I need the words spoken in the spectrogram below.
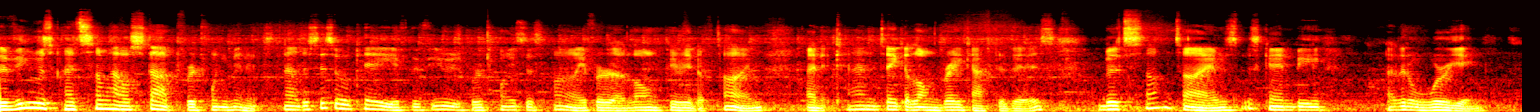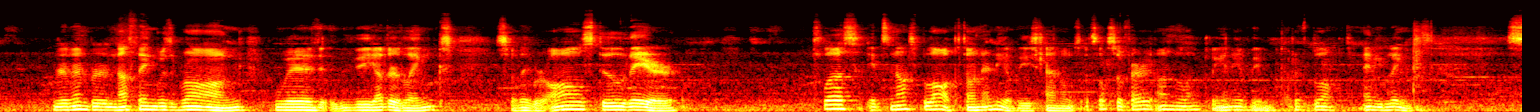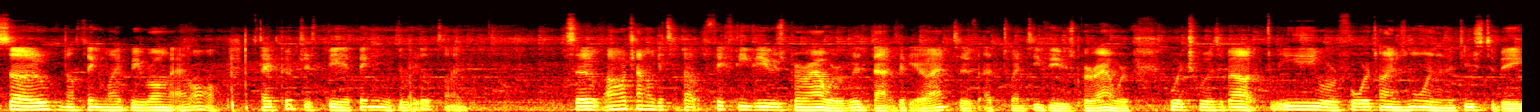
the views had somehow stopped for 20 minutes. Now this is okay if the views were twice as high for a long period of time, and it can take a long break after this, but sometimes this can be a little worrying. Remember, nothing was wrong with the other links, so they were all still there. Plus, it's not blocked on any of these channels. It's also very unlikely any of them could have blocked any links. So, nothing might be wrong at all. It could just be a thing with the real time. So, our channel gets about 50 views per hour with that video active at 20 views per hour, which was about 3 or 4 times more than it used to be.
